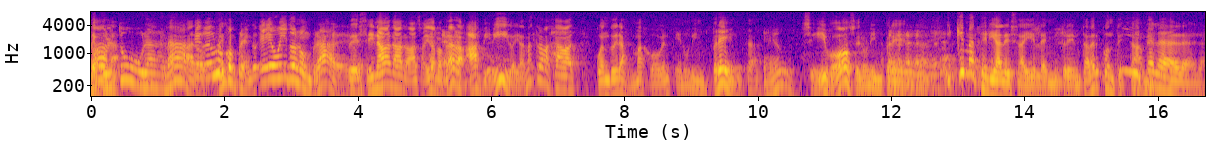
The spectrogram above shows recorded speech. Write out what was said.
de cultura. Claro. Eh, non comprendo, he oído nombrare. Eh, Sí, no, no, no, has oído nombrar, has vivido y además trabajabas cuando eras más joven en una imprenta. Eu? Sí, vos en una imprenta. ¿Y qué materiales hay en la imprenta? A ver, Está contestame. la, la, la,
